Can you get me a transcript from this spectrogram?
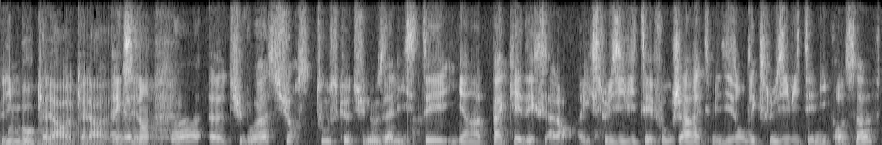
Limbo qui a l'air, qui a excellent. Euh, tu vois, sur tout ce que tu nous as listé, il y a un paquet d'ex... alors exclusivité, il faut que j'arrête, mais disons d'exclusivité Microsoft.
